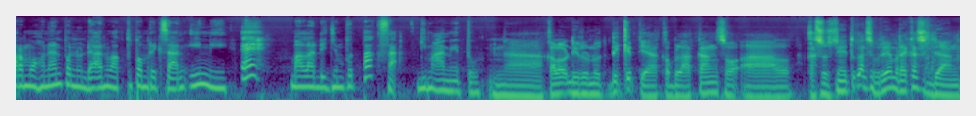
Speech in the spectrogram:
permohonan penundaan waktu pemeriksaan ini. Eh malah dijemput paksa. Gimana itu? Nah, kalau dirunut dikit ya ke belakang soal kasusnya itu kan sebenarnya mereka sedang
